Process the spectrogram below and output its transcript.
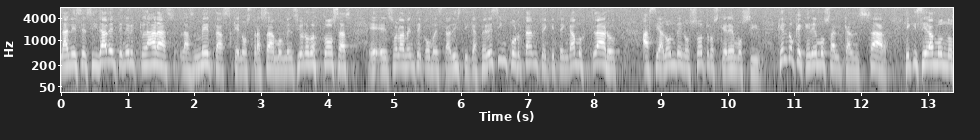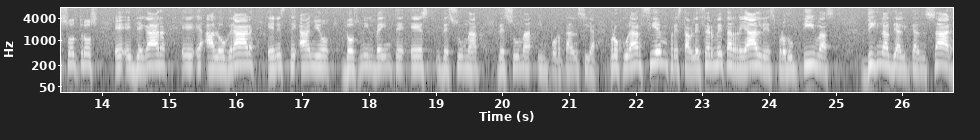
La necesidad de tener claras las metas que nos trazamos. Menciono dos cosas eh, eh, solamente como estadísticas, pero es importante que tengamos claro hacia dónde nosotros queremos ir. ¿Qué es lo que queremos alcanzar? ¿Qué quisiéramos nosotros eh, llegar a lograr en este año 2020? Es de suma de suma importancia. Procurar siempre establecer metas reales, productivas, dignas de alcanzar.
